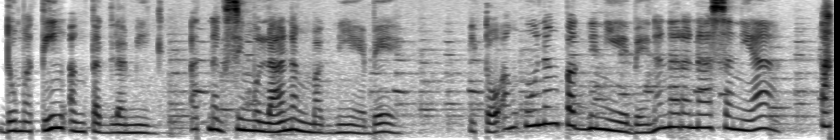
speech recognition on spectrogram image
Dumating ang taglamig at nagsimula ng magniebe. Ito ang unang pagniniebe na naranasan niya. At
